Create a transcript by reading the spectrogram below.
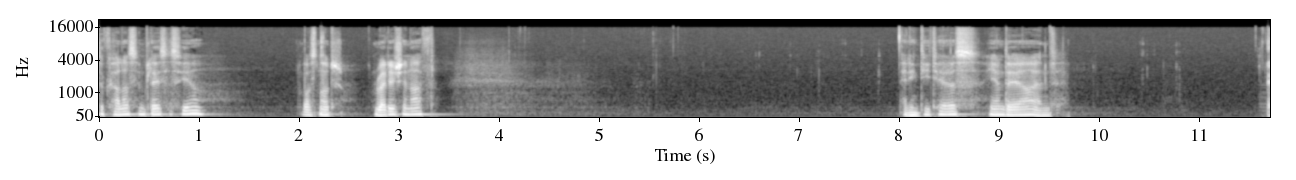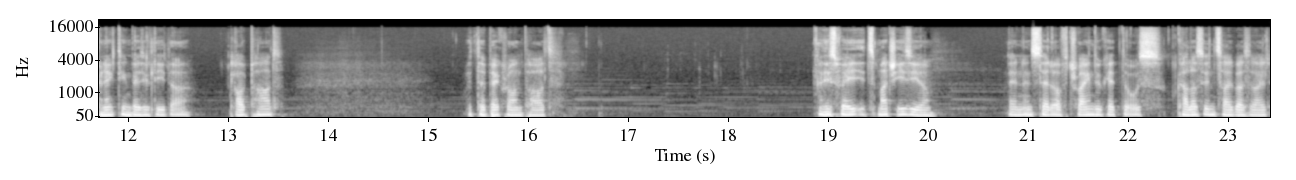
the colors in places here. Was not reddish enough. Adding details here and there and connecting basically the cloud part with the background part. This way it's much easier than instead of trying to get those colors in side by side.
